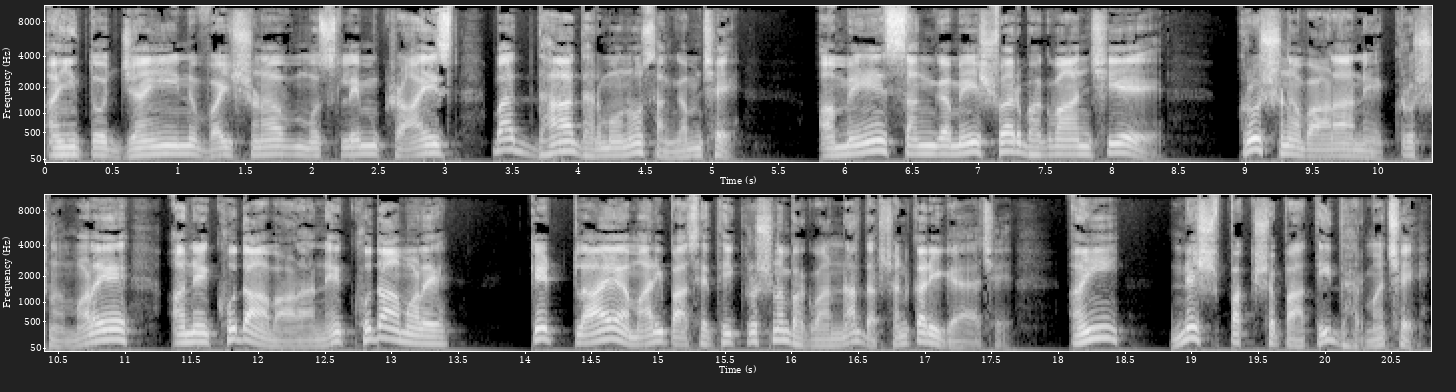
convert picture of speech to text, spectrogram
અહીં તો જૈન, વૈષ્ણવ, મુસ્લિમ ક્રાઇસ્ટ બધા ધર્મોનો સંગમ છે. અમે સંગમેશ્વર ભગવાન છીએ. કૃષ્ણવાળાને કૃષ્ણ મળે અને ખુદાવાળાને ખુદા મળે. કેટલાય અમારી પાસેથી કૃષ્ણ ભગવાનના દર્શન કરી ગયા છે. અહીં નિષ્પક્ષપાતી ધર્મ છે.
